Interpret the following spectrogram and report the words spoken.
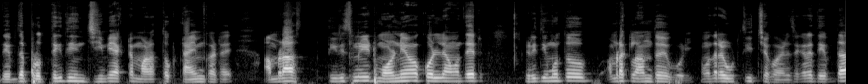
দেবদা প্রত্যেক দিন জিমে একটা মারাত্মক টাইম কাটায়। আমরা তিরিশ মিনিট মর্নিং করলে আমাদের রীতিমতো আমরা ক্লান্ত হয়ে পড়ি, আমাদের উঠতে ইচ্ছে করে না। সেখানে দেবদা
